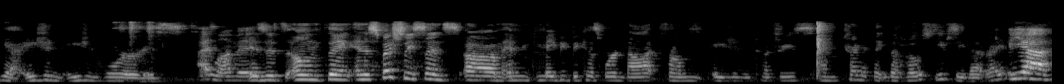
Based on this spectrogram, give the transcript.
yeah, Asian Asian horror is I love it. is its own thing, and especially since, um, and maybe because we're not from Asian countries. I'm trying to think. The host, you've seen that, right? yeah.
